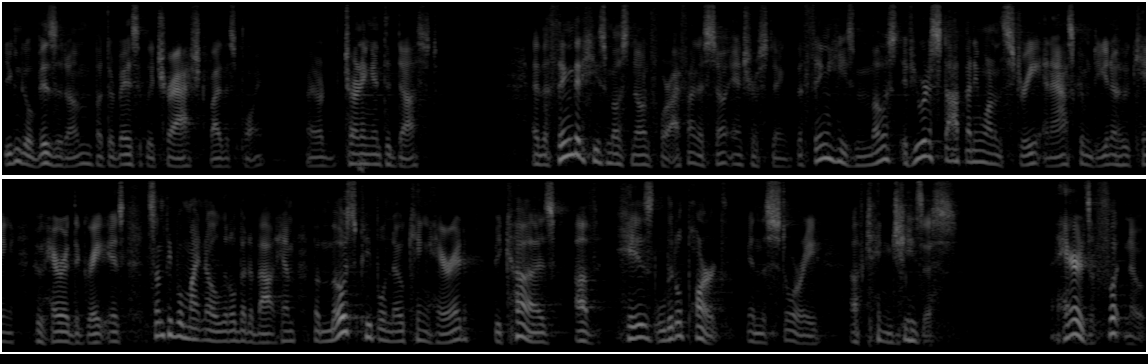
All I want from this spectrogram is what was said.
You can go visit them, but they're basically trashed by this point, right? They're turning into dust. And the thing that he's most known for, I find this so interesting. The thing he's most, if you were to stop anyone on the street and ask him, do you know who King, who Herod the Great is? Some people might know a little bit about him, but most people know King Herod because of his little part in the story of King Jesus. Herod's a footnote.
